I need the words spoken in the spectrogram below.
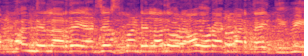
ಒಪ್ಪಂದ ಇಲ್ಲಾರ್ದೆ ಅಡ್ಜಸ್ಟ್ಮೆಂಟ್ ಇಲ್ಲಾರ್ದೆ ನಾವು ಹೋರಾಟ ಮಾಡ್ತಾ ಇದ್ದೀವಿ.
